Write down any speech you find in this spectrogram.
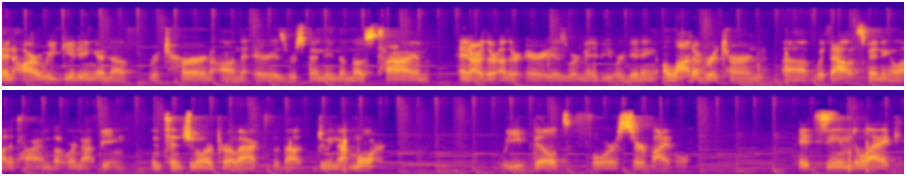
And are we getting enough return on the areas we're spending the most time? And are there other areas where maybe we're getting a lot of return uh, without spending a lot of time, but we're not being intentional or proactive about doing that more? We built for survival. It seemed like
